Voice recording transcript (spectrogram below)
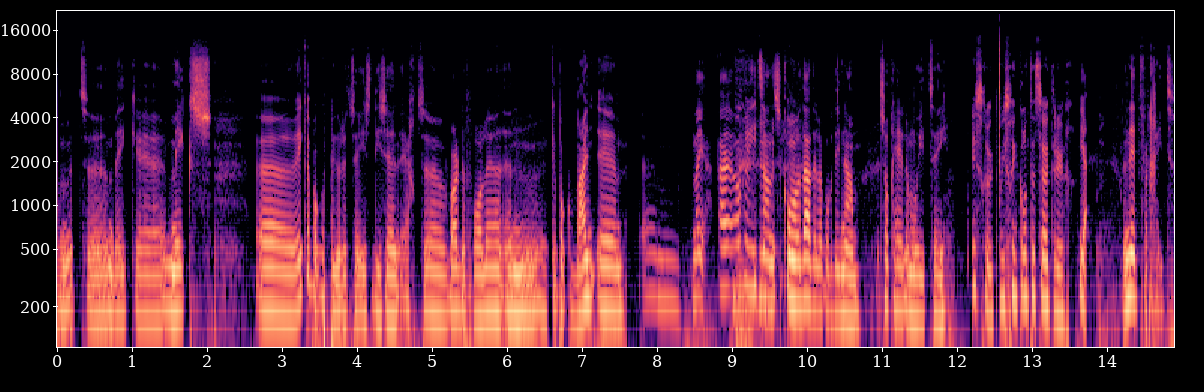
met een beetje mix. Uh, ik heb ook thees, die zijn echt uh, waardevol. En ik heb ook een baan. Uh, um, nou ja, over iets anders komen we dadelijk op die naam. Het is ook een hele mooie thee. Is goed, misschien komt het zo terug. Ja, net vergeten.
